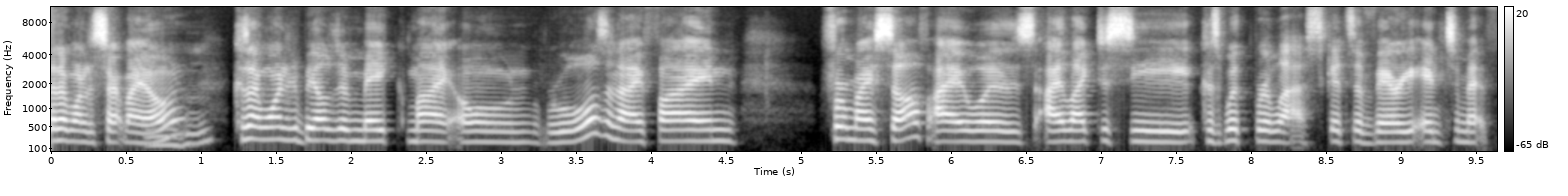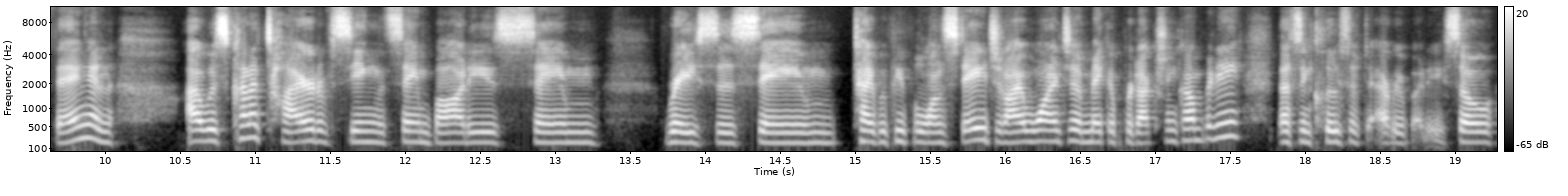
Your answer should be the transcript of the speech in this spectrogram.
that I wanted to start my own mm-hmm. because I wanted to be able to make my own rules. And I find for myself, I was, I like to see, because with burlesque, it's a very intimate thing. And I was kind of tired of seeing the same bodies, same races, same type of people on stage. And I wanted to make a production company that's inclusive to everybody. So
